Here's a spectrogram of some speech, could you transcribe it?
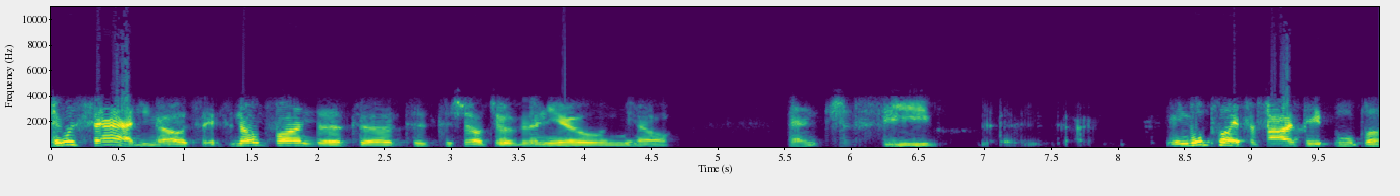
it was sad. You know, it's it's no fun to to to, to show up to a venue and you know and just see I mean, we'll play for five people, we'll play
